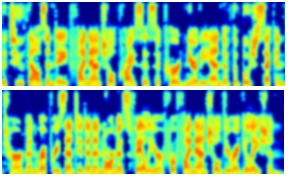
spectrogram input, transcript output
The 2008 financial crisis occurred near the end of the Bush second term and represented an enormous failure for financial deregulation.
